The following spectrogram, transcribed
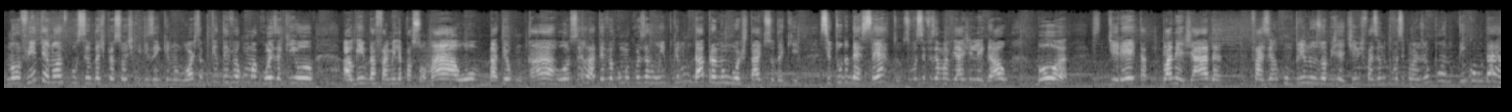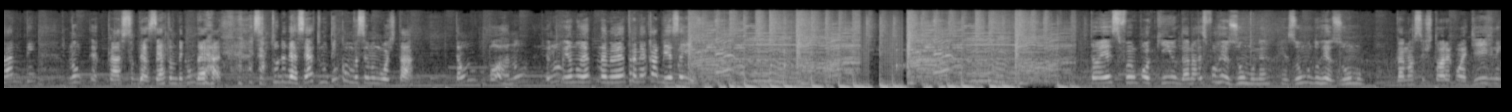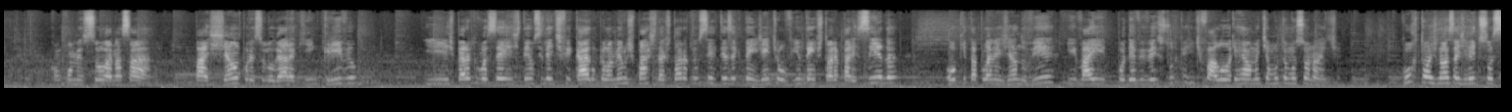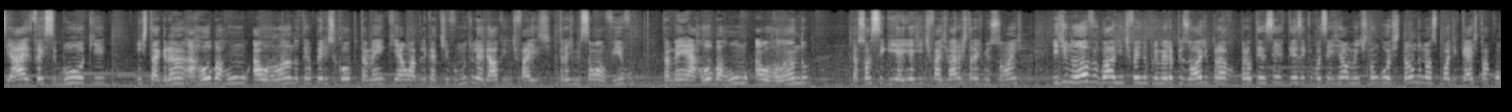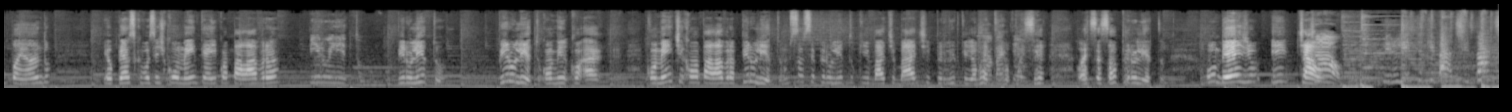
99% das pessoas que dizem que não gosta porque teve alguma coisa aqui, ou alguém da família passou mal, ou bateu com o carro, ou sei lá, teve alguma coisa ruim, porque não dá pra não gostar disso daqui. Se tudo der certo, se você fizer uma viagem legal, boa, direita, planejada, fazendo, cumprindo os objetivos, fazendo o que você planejou, pô, não tem como dar errado, não tem. Não, é, claro, se tudo der certo, não tem como dar errado. Se tudo der certo, não tem como você não gostar. Então, porra, não, eu, não, eu não entro, não entra na minha cabeça isso. Esse foi um pouquinho da no- esse foi um resumo, né? Resumo do resumo da nossa história com a Disney, como começou a nossa paixão por esse lugar aqui incrível. E espero que vocês tenham se identificado com pelo menos parte da história. Eu tenho certeza que tem gente ouvindo tem história parecida ou que está planejando vir e vai poder viver isso tudo que a gente falou, que realmente é muito emocionante. Curtam as nossas redes sociais, Facebook, Instagram, arroba rumo a Orlando. Tem o Periscope também, que é um aplicativo muito legal que a gente faz transmissão ao vivo. Também é arroba rumo a Orlando. É só seguir aí, a gente faz várias transmissões. E de novo, igual a gente fez no primeiro episódio, para eu ter certeza que vocês realmente estão gostando do nosso podcast, estão acompanhando, eu peço que vocês comentem aí com a palavra Pirulito. pirulito. Pirulito. combi- co- ah, Comente com a palavra pirulito. Não precisa ser pirulito que bate, bate, pirulito que já, já bateu. bateu. Pode, ser, pode ser só pirulito. Um beijo e tchau. Tchau. Pirulito que bate, bate.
